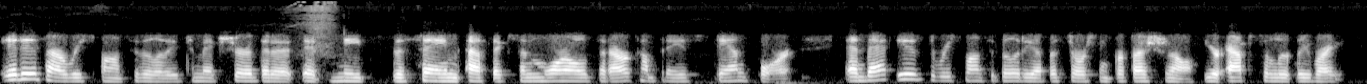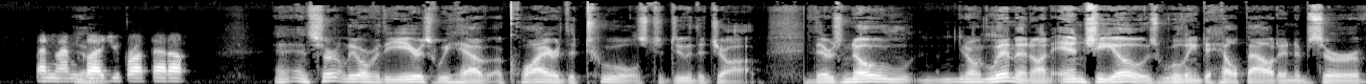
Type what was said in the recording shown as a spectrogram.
it is our responsibility to make sure that it, it meets the same ethics and morals that our companies stand for. And that is the responsibility of a sourcing professional. You're absolutely right. And I'm yeah. glad you brought that up. And, certainly over the years, we have acquired the tools to do the job. There's no you know limit on NGOs willing to help out and observe,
